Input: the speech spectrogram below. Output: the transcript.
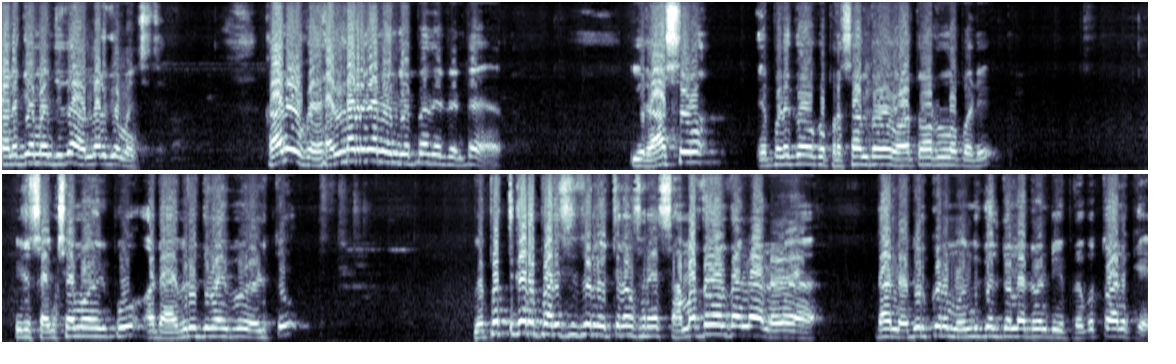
మనకే మంచిది అందరికీ మంచిది. కానీ ఒక హెల్డర్గా నేను చెప్పేది ఏంటంటే ఈ రాష్ట్రం ఎప్పటికో ఒక ప్రశాంతమైన వాతావరణంలో పడి ఇటు సంక్షేమం వైపు అటు అభివృద్ధి వైపు వెళుతూ విపత్కర పరిస్థితులు వచ్చినా సరే సమర్థవంతంగా దాన్ని ఎదుర్కొని ముందుకెళ్తున్నటువంటి ఈ ప్రభుత్వానికి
